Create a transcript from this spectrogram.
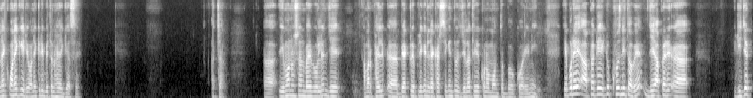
অনেক, অনেকেরই অনেকেরই বেতন হয়ে গেছে। আচ্ছা ইমন হোসেন ভাই বললেন যে আমার ফাইল ব্যাক টু অ্যাপ্লিকেন্ট লেখা আসছে, কিন্তু জেলা থেকে কোনো মন্তব্য করেনি। এরপরে আপনাকে একটু খোঁজ নিতে হবে যে আপনার রিজেক্ট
